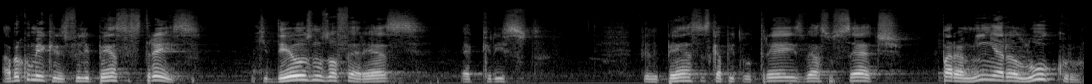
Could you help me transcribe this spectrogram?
Abra comigo, queridos, Filipenses 3. O que Deus nos oferece é Cristo. Filipenses capítulo 3, verso 7. Para mim era lucro,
